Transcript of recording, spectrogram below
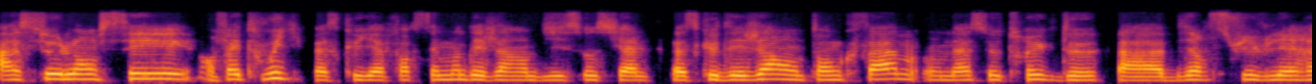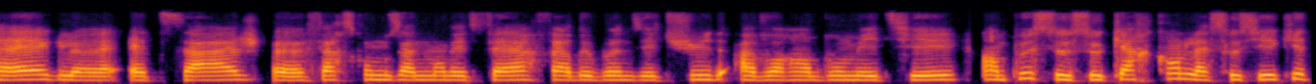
à se lancer, en fait oui, parce qu'il y a forcément déjà un biais social. Parce que déjà en tant que femme, on a ce truc de bah, bien suivre les règles, être sage, euh, faire ce qu'on nous a demandé de faire, faire de bonnes études, avoir un bon métier, un peu ce, ce carcan de la société,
